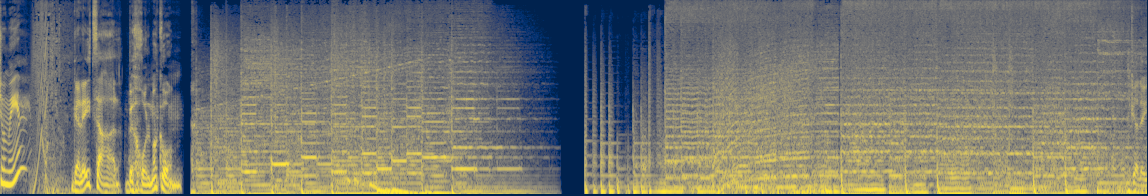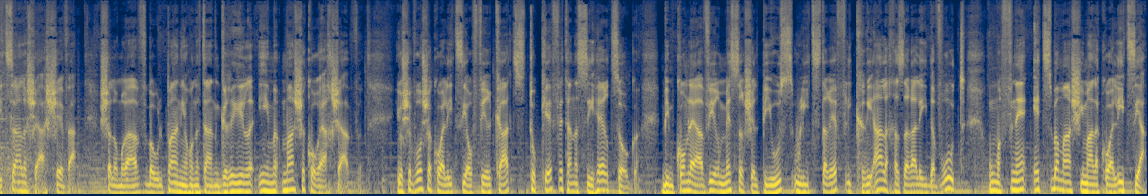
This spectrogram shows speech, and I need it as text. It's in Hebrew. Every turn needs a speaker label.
Speaker 1: שומעים?
Speaker 2: גלי צה"ל, בכל מקום.
Speaker 3: גלי צה"ל השעה שבע. שלום רב, באולפן יהונתן גריל עם מה שקורה עכשיו. יושב ראש הקואליציה אופיר כץ תוקף את הנשיא הרצוג. במקום להעביר מסר של פיוס ולהצטרף לקריאה לחזרה להידברות, הוא מפנה אצבע מאשימה לקואליציה.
